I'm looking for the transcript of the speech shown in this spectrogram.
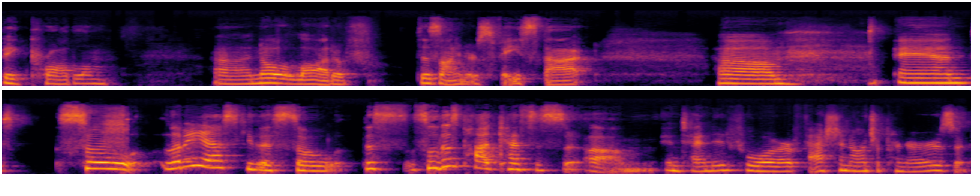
big problem. Uh, I know a lot of designers face that. Um, and so let me ask you this. So this so this podcast is um, intended for fashion entrepreneurs or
